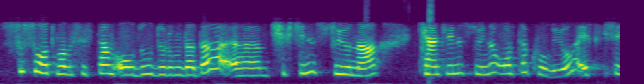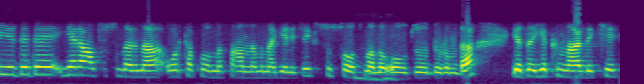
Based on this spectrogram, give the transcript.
Su soğutmalı sistem olduğu durumda da e, çiftçinin suyuna, kentlinin suyuna ortak oluyor. Eskişehir'de de yeraltı sularına ortak olması anlamına gelecek su soğutmalı hı hı. olduğu durumda ya da yakınlardaki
